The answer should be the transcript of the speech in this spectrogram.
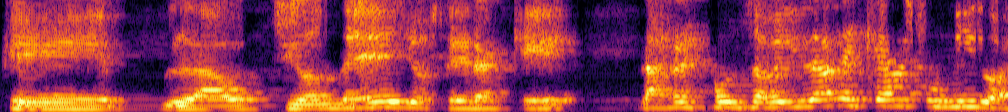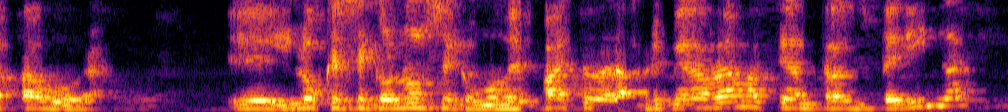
que la opción de ellos era que las responsabilidades que ha asumido hasta ahora, eh, lo que se conoce como despacho de la primera dama, sean transferidas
